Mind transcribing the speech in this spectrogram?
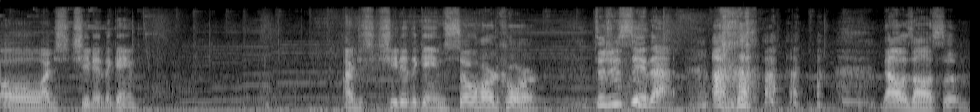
Oh, I just cheated the game. I just cheated the game so hardcore. Did you see that? that was awesome.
